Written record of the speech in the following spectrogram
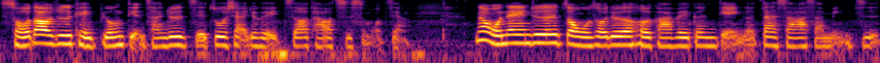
熟到就是可以不用点餐，就是直接坐下来就可以知道他要吃什么这样。那我那天就是中午的时候就是喝咖啡跟点一个蛋沙拉三明治，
